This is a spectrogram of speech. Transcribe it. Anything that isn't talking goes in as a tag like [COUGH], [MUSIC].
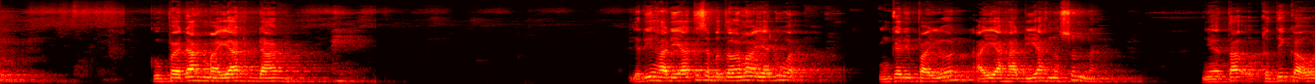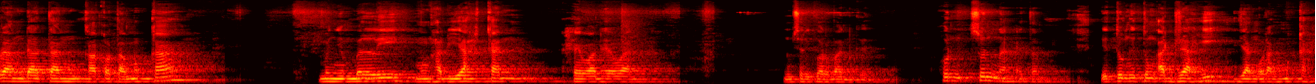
kupedah mayar dan. Jadi hadiah teh sebetulnya mah ayah dua. Engke di payun ayah hadiah nu sunnah. Nyata ketika orang datang ke kota Mekah menyembeli menghadiahkan hewan-hewan bisa dikorbankan. Hun sunnah itu hitung-hitung adrahi yang orang Mekah.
